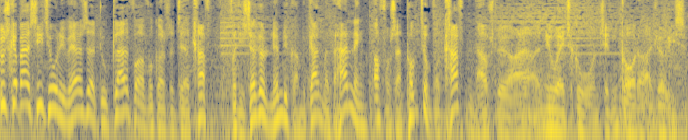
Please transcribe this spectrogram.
Du skal bare sige til universet, at du er glad for at få konstateret kraft, fordi så kan du nemlig komme i gang med behandling og få sat punktum for kraften, afslører øh, New Age-kuren til den korte radioavis.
